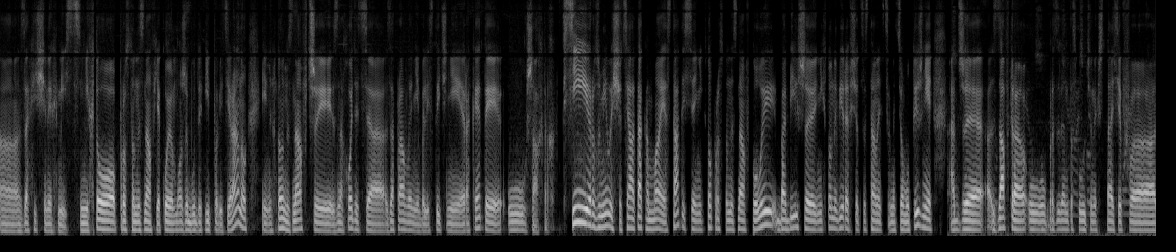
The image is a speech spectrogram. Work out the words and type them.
е, захищених місць. Ніхто просто не знав, якою може бути відповідь Ірану, і ніхто не знав, чи знаходяться заправлені балістичні ракети у шахтах. Всі розуміли, що ця атака має статися. Ніхто просто не знав, коли, ба більше ніхто не вірив, що це станеться на цьому тижні. Адже завтра у президента Сполучених Штатів е,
